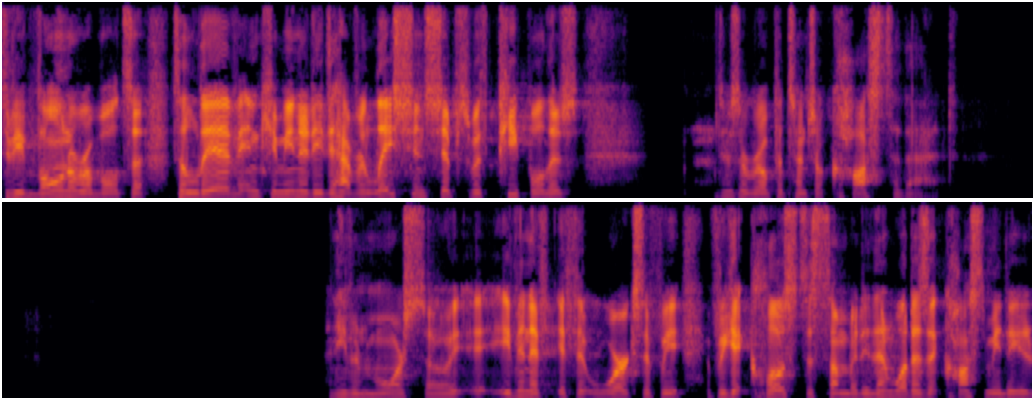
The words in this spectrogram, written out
to be vulnerable, to, to live in community, to have relationships with people, there's, there's a real potential cost to that. And even more so, even if, if it works, if we if we get close to somebody, then what does it cost me to,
